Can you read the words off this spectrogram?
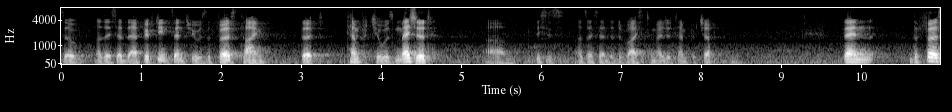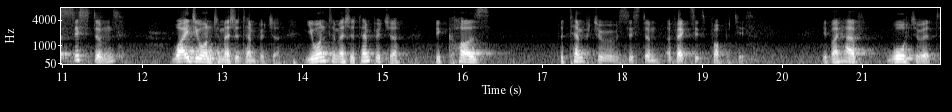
So, as I said there, 15th century was the first time that temperature was measured. Um, this is, as I said, a device to measure temperature. Then the first systems, why do you want to measure temperature? You want to measure temperature because the temperature of a system affects its properties. If I have water at,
